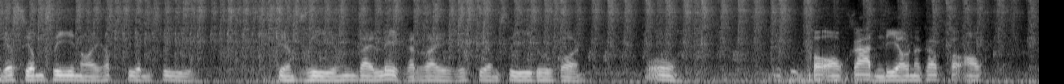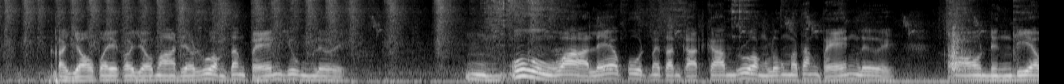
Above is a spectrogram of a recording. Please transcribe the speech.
เดี๋ยวเสียมซีหน่อยครับเสียมซีเสียมซีได้เลขอะไรเดี๋ยวเสียมซีดูก่อน โอ้ เขาเอาก้านเดียวนะครับเขาเอาเขย่าไปเขย่ามาเดี๋ยวร่วงตั้งแผงยุ่งเลย อืมโอ้ว่าแล้วพูดไม่ทันขาดคำร่วงลงมาตั้งแผงเลยเขาเอาหนึ่งเดียว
